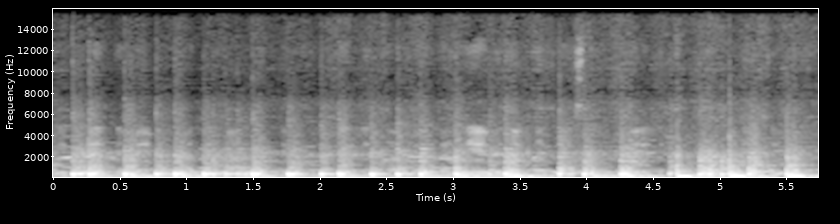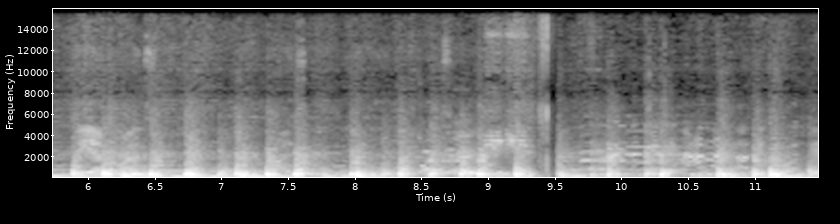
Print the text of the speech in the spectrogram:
ఇప్పుడైతే మేము అది హనుమాన్ టెంపుల్కి వెళ్ళిన తర్వాత ఏ విధంగా చేస్తామో ఎదుర్కోవడం అనేది రియల్ వాయిస్ ఇదిగోండి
